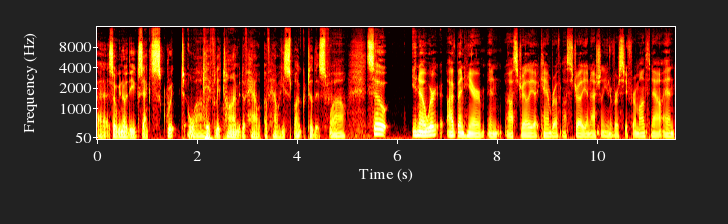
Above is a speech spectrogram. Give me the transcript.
uh, so we know the exact script or Wow. carefully timed of how, of how he spoke to this film. Wow. So, you know, we're I've been here in Australia at Canberra, Australia National University for a month now, and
